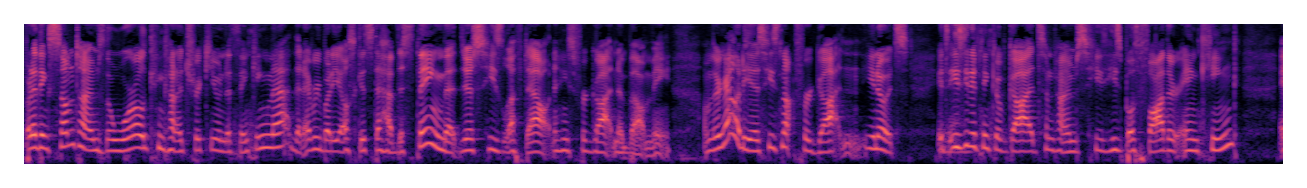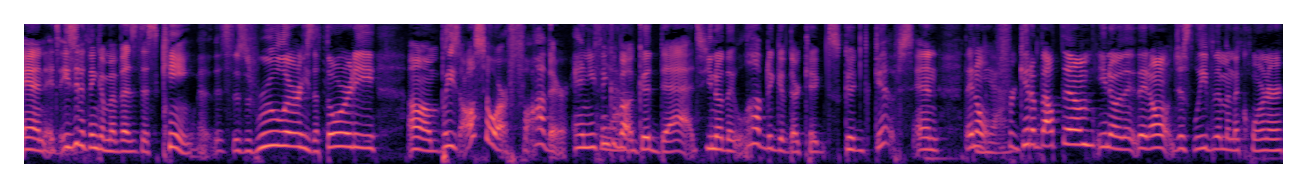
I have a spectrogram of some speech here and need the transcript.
But I think sometimes the world can kind of trick you into thinking that, that everybody else gets to have this thing that just he's left out and he's forgotten about me. Um, the reality is he's not forgotten. You know, it's it's easy to think of God sometimes, he, he's both father and king. And it's easy to think of him as this king, this, this ruler, he's authority, um, but he's also our father. And you think Yeah. about good dads, you know, they love to give their kids good gifts and they don't Yeah. forget about them. You know, they, they don't just leave them in the corner.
